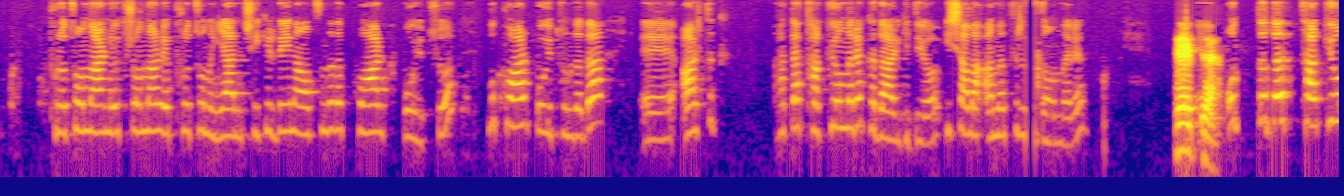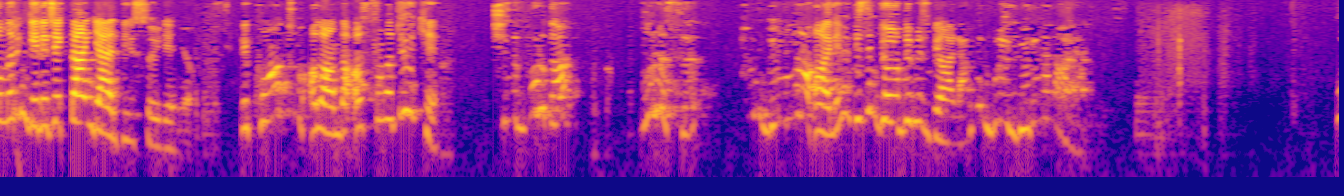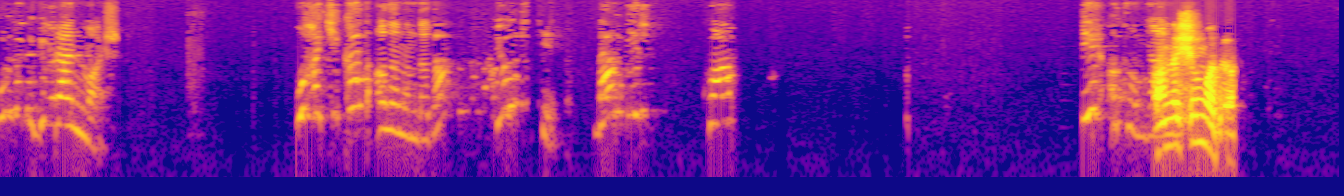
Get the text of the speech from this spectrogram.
protonlar, nötronlar ve protonun yani çekirdeğin altında da kuark boyutu. Bu kuark boyutunda da e, artık hatta takyonlara kadar gidiyor. İnşallah anlatırız onları. Zevkle. E, o da takyonların gelecekten geldiği söyleniyor. Ve kuantum alanda aslında diyor ki şimdi burada burası tüm dünya alemi bizim gördüğümüz bir alem değil mi? Buraya görünen alem. Burada bir gören var. Bu hakikat alanında da diyoruz ki ben bir kuantum bir atom yani Anlaşılmadı.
